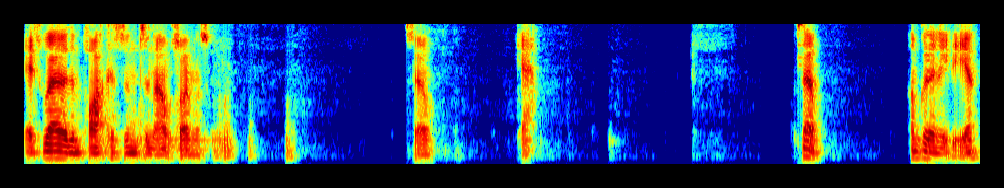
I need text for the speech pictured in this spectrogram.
it's rarer than Parkinson's and Alzheimer's. So, yeah. So, I'm going to leave it here.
